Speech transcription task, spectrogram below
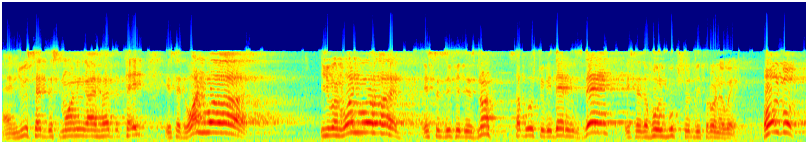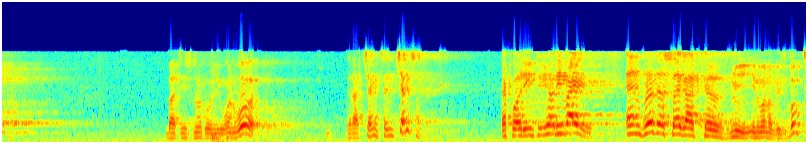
And you said this morning, I heard the tape, you said one word. Even one word. It says if it is not supposed to be there and it's there, it says the whole book should be thrown away. Whole book. But it's not only one word. There are chunks and chunks of it. According to your revisers. And Brother Swaggart tells me in one of his books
